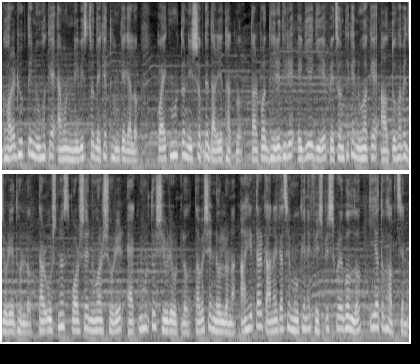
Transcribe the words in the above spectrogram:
ঘরে ঢুকতেই নুহাকে এমন নিবিষ্ট দেখে থমকে গেল। কয়েক মুহূর্ত নিঃশব্দে দাঁড়িয়ে থাকল। তারপর ধীরে ধীরে এগিয়ে গিয়ে পেছন থেকে নুহাকে আলতোভাবে জড়িয়ে ধরলো। তার উষ্ণ স্পর্শে নুহার শরীর এক মুহূর্ত শিউরে উঠল, তবে সে নড়ল না। আহির তার কানের কাছে মুখ এনে ফিসফিস করে বলল, কি এত ভাবছেন?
